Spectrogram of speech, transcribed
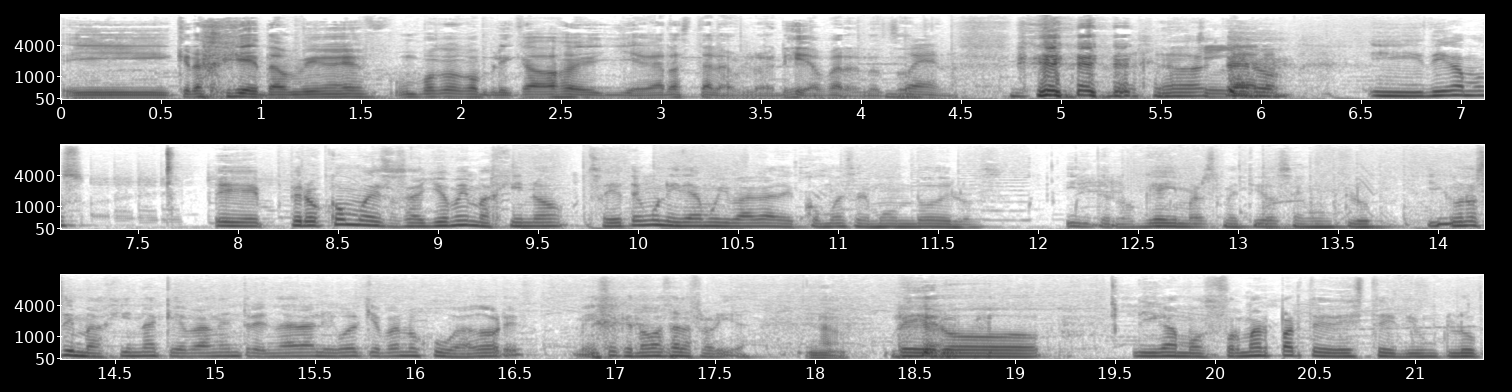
Y creo que también es un poco complicado llegar hasta la Florida para nosotros. Bueno, No, Claro. Claro. Y digamos, eh, pero ¿cómo es? O sea, yo me imagino, o sea, yo tengo una idea muy vaga de cómo es el mundo de los y de los gamers metidos en un club. Y uno se imagina que van a entrenar al igual que van los jugadores. Me dice que no vas a la Florida. No. Pero, digamos, formar parte de este, de un club,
